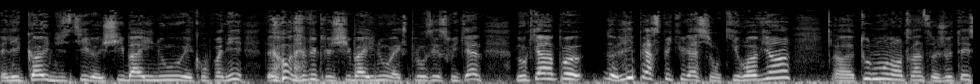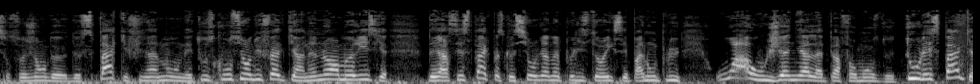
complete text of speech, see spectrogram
les coins du style Shiba Inu et compagnie. D'ailleurs, on a vu que le Shiba Inu a explosé ce week-end. Donc il y a un peu de l'hyper spéculation qui revient. Euh, tout le monde est en train de se jeter sur ce genre de, de SPAC et finalement on est tous conscients du fait qu'il y a un énorme risque derrière ces SPAC parce que si on regarde un peu l'historique, c'est pas non plus waouh génial la performance de tous les SPAC.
